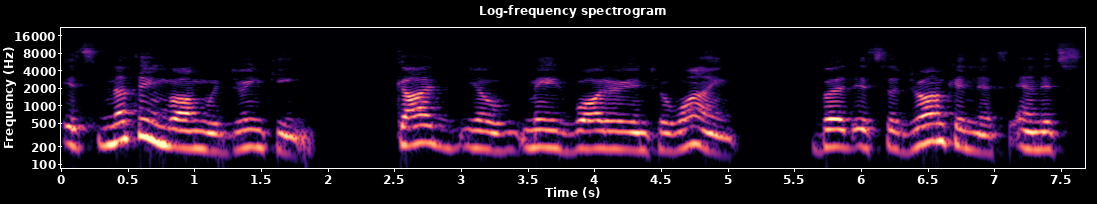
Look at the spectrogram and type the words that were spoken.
it's nothing wrong with drinking. God, you know, made water into wine, but it's the drunkenness and it's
